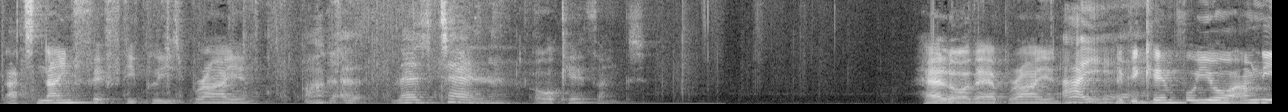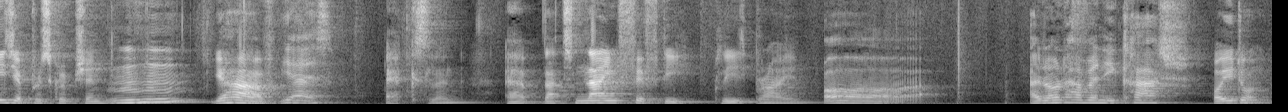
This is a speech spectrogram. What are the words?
That's nine fifty, please, Brian. Okay, uh, there's 10. Okay, thanks. Hello there, Brian. Ah, yeah. Have you came for your amnesia prescription? Mm-hmm. You have. Yes. Excellent. Uh, that's nine fifty, please, Brian. Oh, I don't have any cash. Oh, you don't?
